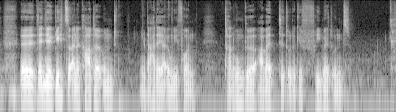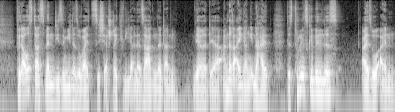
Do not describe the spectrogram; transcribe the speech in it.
äh, Daniel geht zu einer Karte und da hat er ja irgendwie von dran rumgearbeitet oder gefriemelt und führt aus, dass wenn diese Mine soweit sich erstreckt, wie alle sagen, ne, dann wäre der andere Eingang innerhalb des Tunnelsgebildes, also ein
